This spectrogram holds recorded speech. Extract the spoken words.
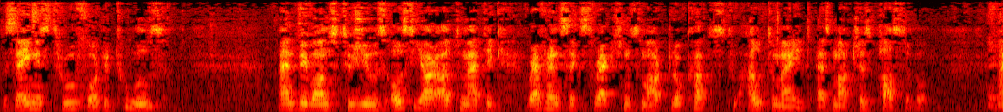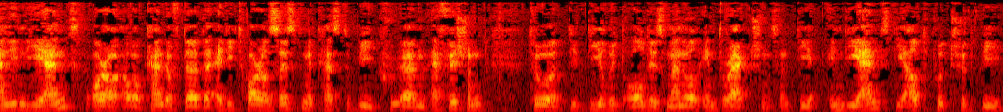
The same is true for the tools. And we want to use OCR automatic reference extraction smart lookups to automate as much as possible. And in the end, or, or kind of the, the, editorial system, it has to be um, efficient to, to, deal with all these manual interactions. And the, in the end, the output should be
